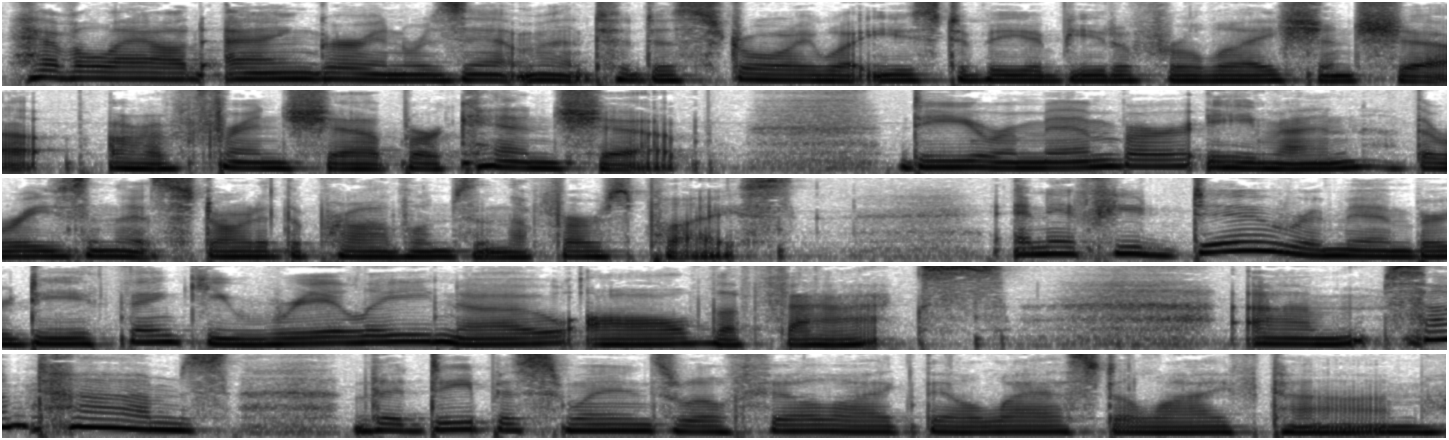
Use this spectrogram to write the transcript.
have allowed anger and resentment to destroy what used to be a beautiful relationship or a friendship or kinship? Do you remember even the reason that started the problems in the first place? And if you do remember, do you think you really know all the facts? Um, sometimes the deepest wounds will feel like they'll last a lifetime.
